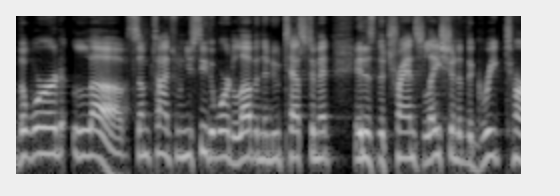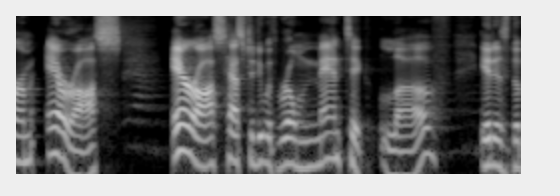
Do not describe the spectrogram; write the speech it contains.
the word love. Sometimes when you see the word love in the New Testament, it is the translation of the Greek term eros. Eros has to do with romantic love. It is the,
